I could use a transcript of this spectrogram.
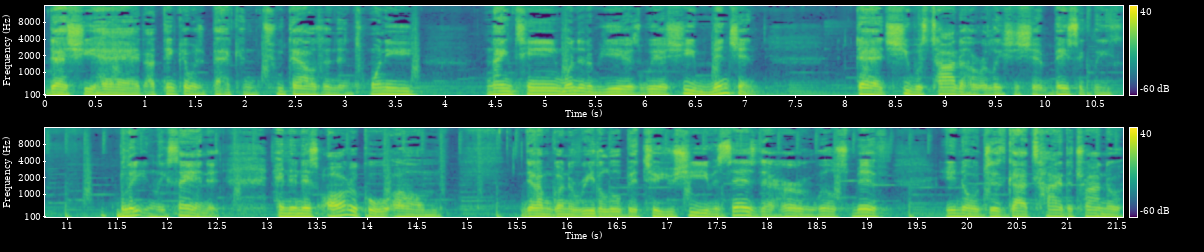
that she had, I think it was back in 2020, 19, one of them years where she mentioned that she was tired of her relationship, basically blatantly saying it. And in this article um, that I'm going to read a little bit to you, she even says that her and Will Smith, you know, just got tired of trying to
